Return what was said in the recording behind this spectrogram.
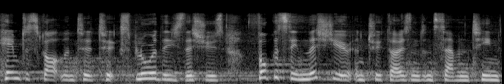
came to Scotland to, to explore these issues, focusing this year in 2017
